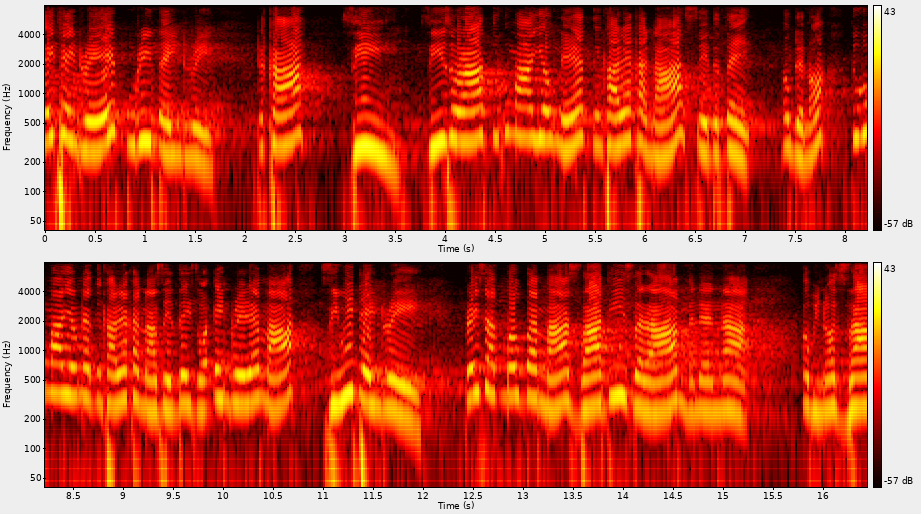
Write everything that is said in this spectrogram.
အိတ်ထိန်တွေပုရိသိန်တွေတခါဇီဇီဆိုတာဒုက္ခမယုတ်နဲ့သင်္ခါရခန္ဓာစေတသိက်ဟုတ်တယ်နော်ဒုက္ခမယုတ်နဲ့သင်္ခါရခန္ဓာစေတသိက်ဆိုအိန္ဒြေထဲမှာဇီဝိတိန်တွေပရိစ္ဆသမုပ္ပတ်မှာဇာတိစရာမနနဟုတ်ပြီနော်ဇာ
